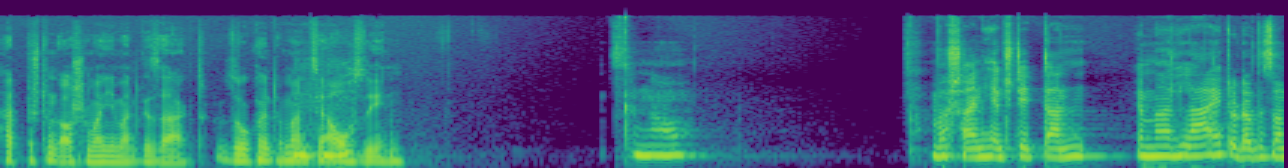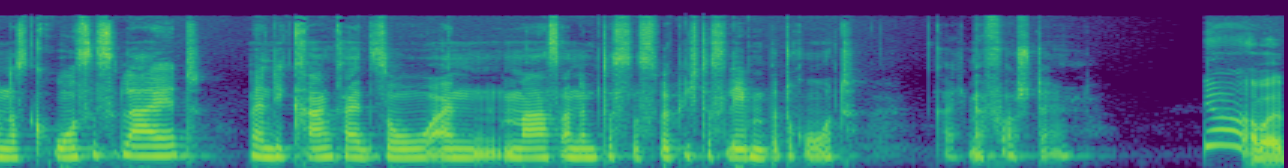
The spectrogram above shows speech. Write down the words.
hat bestimmt auch schon mal jemand gesagt. So könnte man es mhm. ja auch sehen. Genau. Wahrscheinlich entsteht dann immer Leid oder besonders großes Leid, wenn die Krankheit so ein Maß annimmt, dass es wirklich das Leben bedroht. Kann ich mir vorstellen. Ja, aber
